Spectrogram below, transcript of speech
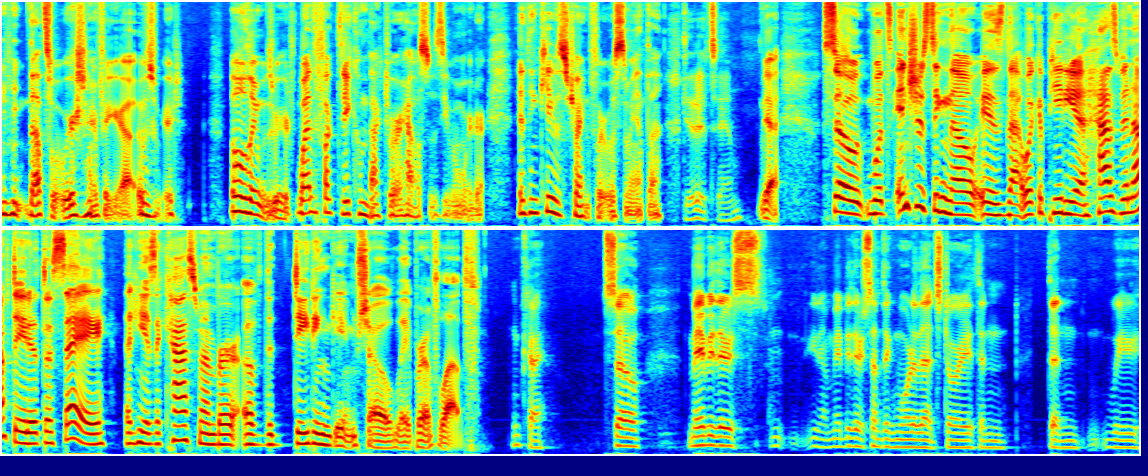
mhm, that's what we were trying to figure out. It was weird. The whole thing was weird. Why the fuck did he come back to our house was even weirder. I think he was trying to flirt with Samantha. Get it, Sam. So what's interesting though is that Wikipedia has been updated to say that he is a cast member of the dating game show Labor of Love. Okay. So maybe there's, you know, maybe there's something more to that story than than we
